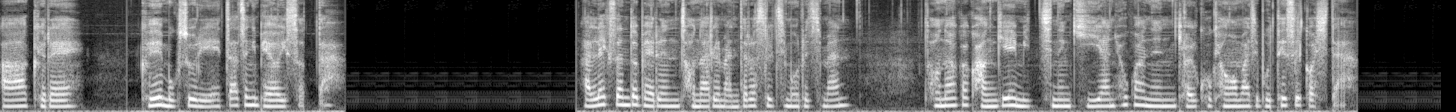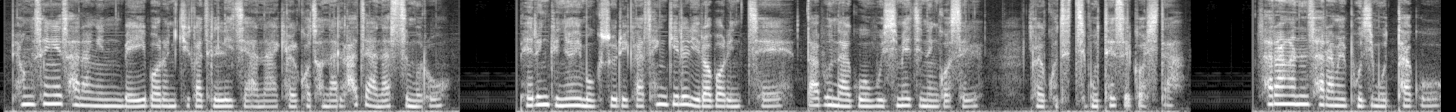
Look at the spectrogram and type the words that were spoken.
아, 그래. 그의 목소리에 짜증이 배어 있었다. 알렉산더 벨은 전화를 만들었을지 모르지만 전화가 관계에 미치는 기이한 효과는 결코 경험하지 못했을 것이다. 평생의 사랑인 메이벌은 귀가 들리지 않아 결코 전화를 하지 않았으므로 벨은 그녀의 목소리가 생기를 잃어버린 채 따분하고 무심해지는 것을 결코 듣지 못했을 것이다. 사랑하는 사람을 보지 못하고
